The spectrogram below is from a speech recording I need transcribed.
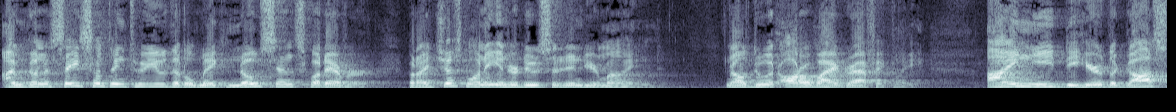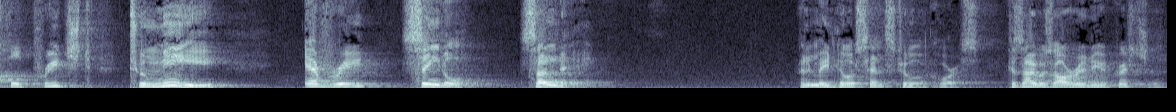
I'm going to say something to you that'll make no sense whatever, but I just want to introduce it into your mind. And I'll do it autobiographically. I need to hear the gospel preached to me every single Sunday. And it made no sense to him, of course, because I was already a Christian.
